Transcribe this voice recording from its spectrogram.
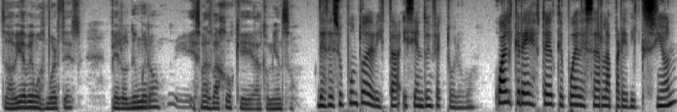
Todavía vemos muertes, pero el número es más bajo que al comienzo. Desde su punto de vista y siendo infectólogo, ¿cuál cree usted que puede ser la predicción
